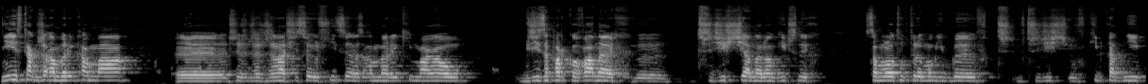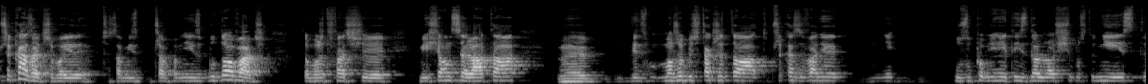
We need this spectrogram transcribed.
nie jest tak, że Ameryka ma, czy że, że nasi sojusznicy z Ameryki mają gdzieś zaparkowane 30 yy, analogicznych samolotów, które mogliby w, 30, w kilka dni przekazać. Trzeba je czasami trzeba pewnie je zbudować. To może trwać yy, miesiące, lata, więc może być tak, że to, to przekazywanie, nie, uzupełnienie tej zdolności po prostu nie jest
